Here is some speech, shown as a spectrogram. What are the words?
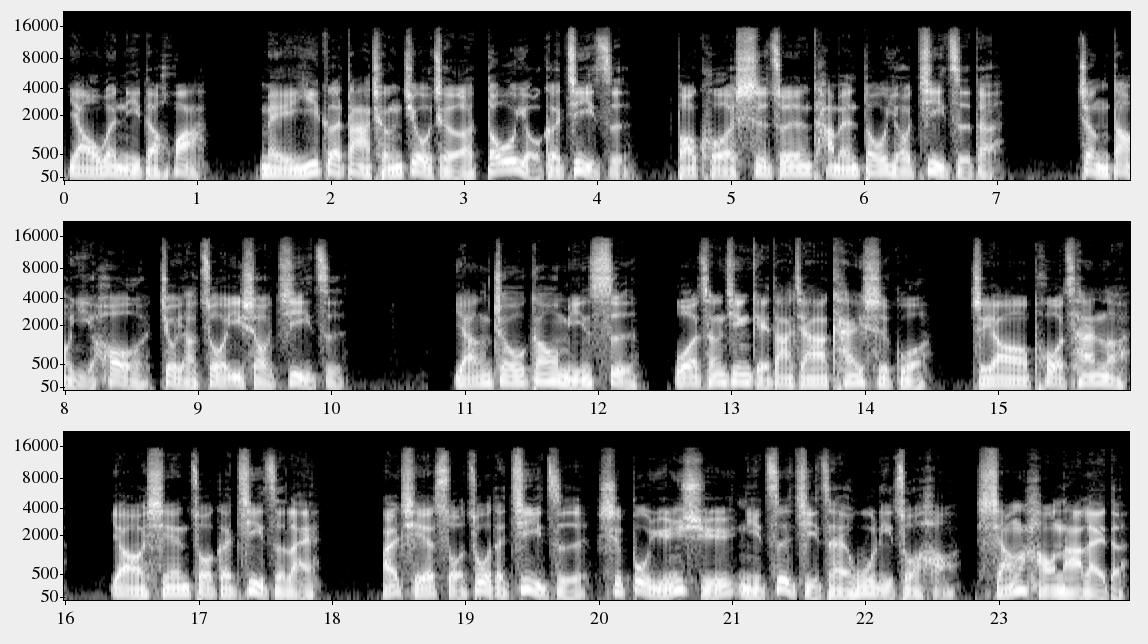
要问你的话，每一个大成就者都有个偈子，包括世尊他们都有偈子的。正道以后就要做一首祭子。扬州高明寺，我曾经给大家开示过，只要破参了，要先做个偈子来，而且所做的偈子是不允许你自己在屋里做好、想好拿来的，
